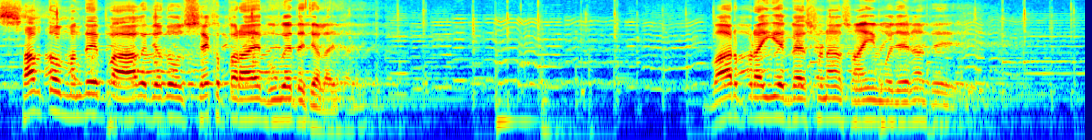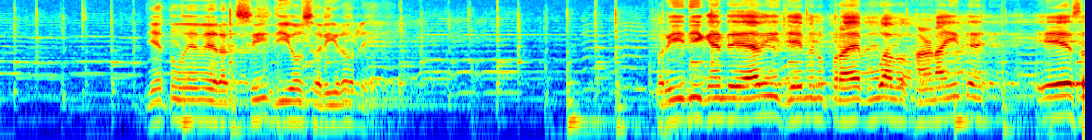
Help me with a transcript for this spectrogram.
ਸਭ ਤੋਂ ਮੰਦੇ ਭਾਗ ਜਦੋਂ ਸਿੱਖ ਪਰਾਏ ਬੂਏ ਤੇ ਚਲਾ ਜਾਂਦਾ। ਬਾਹਰ ਪਰਾਈਏ ਬੈਸਣਾ, ਸਾਈ ਮੁਝੇ ਨਾ ਤੇ ਜੇ ਤੂੰ ਐਵੇਂ ਰਖਸੀ ਜਿਉ ਸਰੀਰੋ ਲੈ ਫਰੀਦ ਜੀ ਕਹਿੰਦੇ ਆ ਵੀ ਜੇ ਮੈਨੂੰ ਪਰਾਏ ਬੂਆ ਵਿਖਾਣਾ ਹੀ ਤੇ ਇਸ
